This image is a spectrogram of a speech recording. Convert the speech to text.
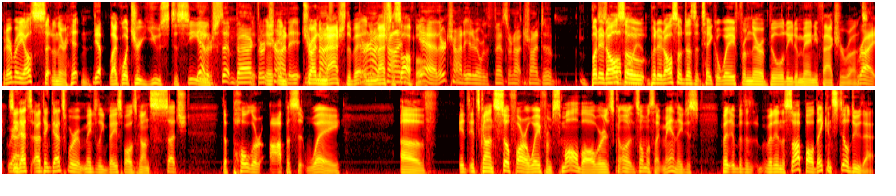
but everybody else is sitting there hitting. Yep. like what you're used to seeing. Yeah, they're sitting back. They're and- trying and to trying to not- match the not match the softball. Yeah, they're trying to hit it over the fence. They're not trying to. but it also ball. but it also doesn't take away from their ability to manufacture runs. Right, See, right. that's I think that's where Major League Baseball has gone such the polar opposite way of it, it's gone so far away from small ball where it's it's almost like man they just but but the, but in the softball they can still do that.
